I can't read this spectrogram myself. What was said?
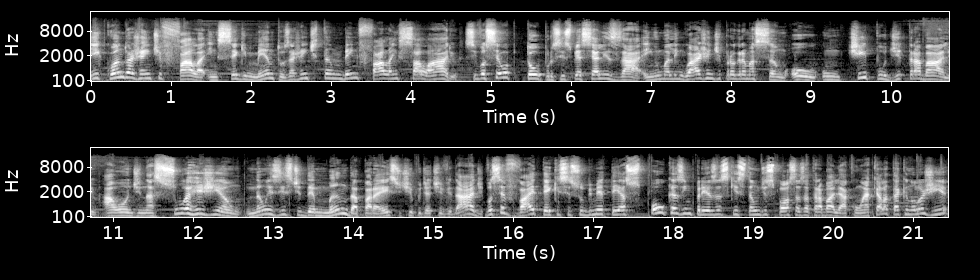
E quando a gente fala em segmentos, a gente também fala em salário. Se você optou por se especializar em uma linguagem de programação ou um tipo de trabalho aonde na sua região não existe demanda para esse tipo de atividade, você vai ter que se submeter às poucas empresas que estão dispostas a trabalhar com aquela tecnologia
